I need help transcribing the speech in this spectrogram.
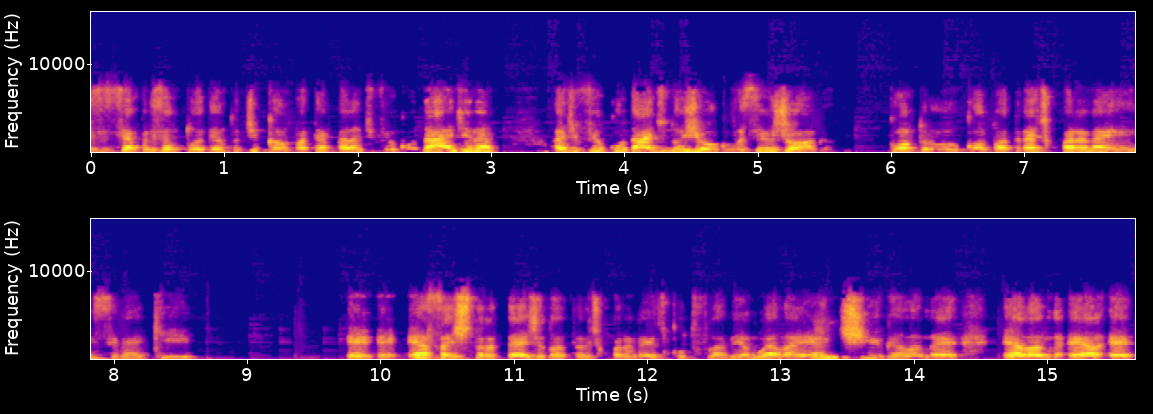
se apresentou dentro de campo, até pela dificuldade, né? A dificuldade do jogo. Você joga contra o, contra o Atlético Paranaense, né? Que é, é, essa estratégia do Atlético Paranaense contra o Flamengo ela é antiga, ela, né, ela, é, é,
